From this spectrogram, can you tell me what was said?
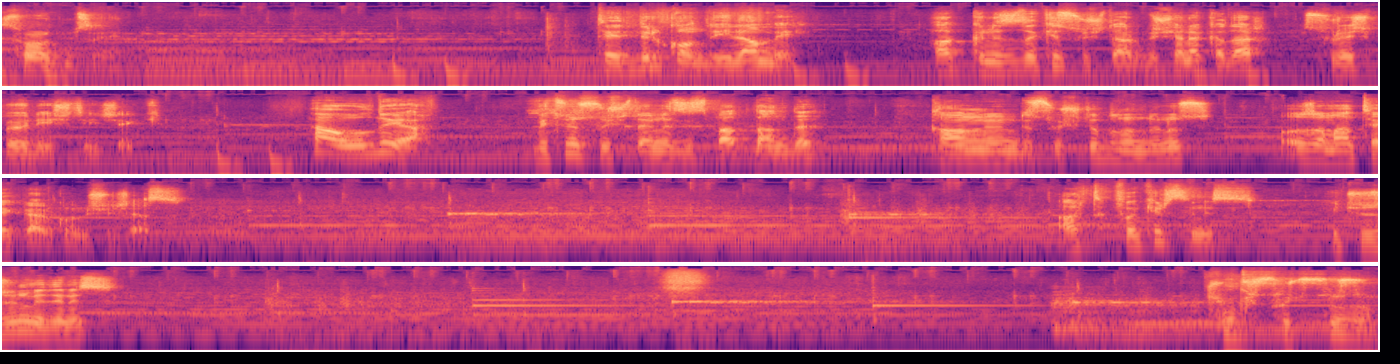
Sordum sayın. Tedbir kondu İlhan Bey. Hakkınızdaki suçlar düşene kadar süreç böyle işleyecek. Ha oldu ya, bütün suçlarınız ispatlandı. Kanun önünde suçlu bulundunuz. O zaman tekrar konuşacağız. Artık fakirsiniz. Hiç üzülmediniz. Çünkü suçsuzum.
